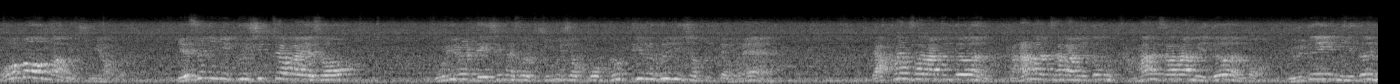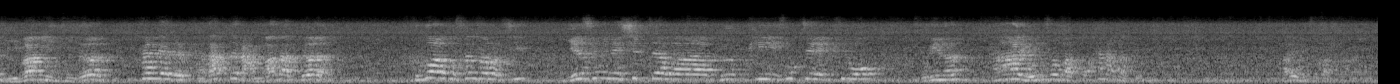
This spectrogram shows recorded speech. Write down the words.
어마어마하게 중요한 거예요. 예수님이 그 십자가에서 우리를 대신해서 죽으셨고 그 피를 흘리셨기 때문에 약한 사람이든 가난한 사람이든 강한 사람이든 뭐 유대인이든 이방인이든 할례를 받았든 안 받았든 그거하고 상관없이 예수님의 십자가 그 피, 속죄의 피로 우리는 다 용서받고 하나가 됩니다. 다 용서받고 하나가 됩니다.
